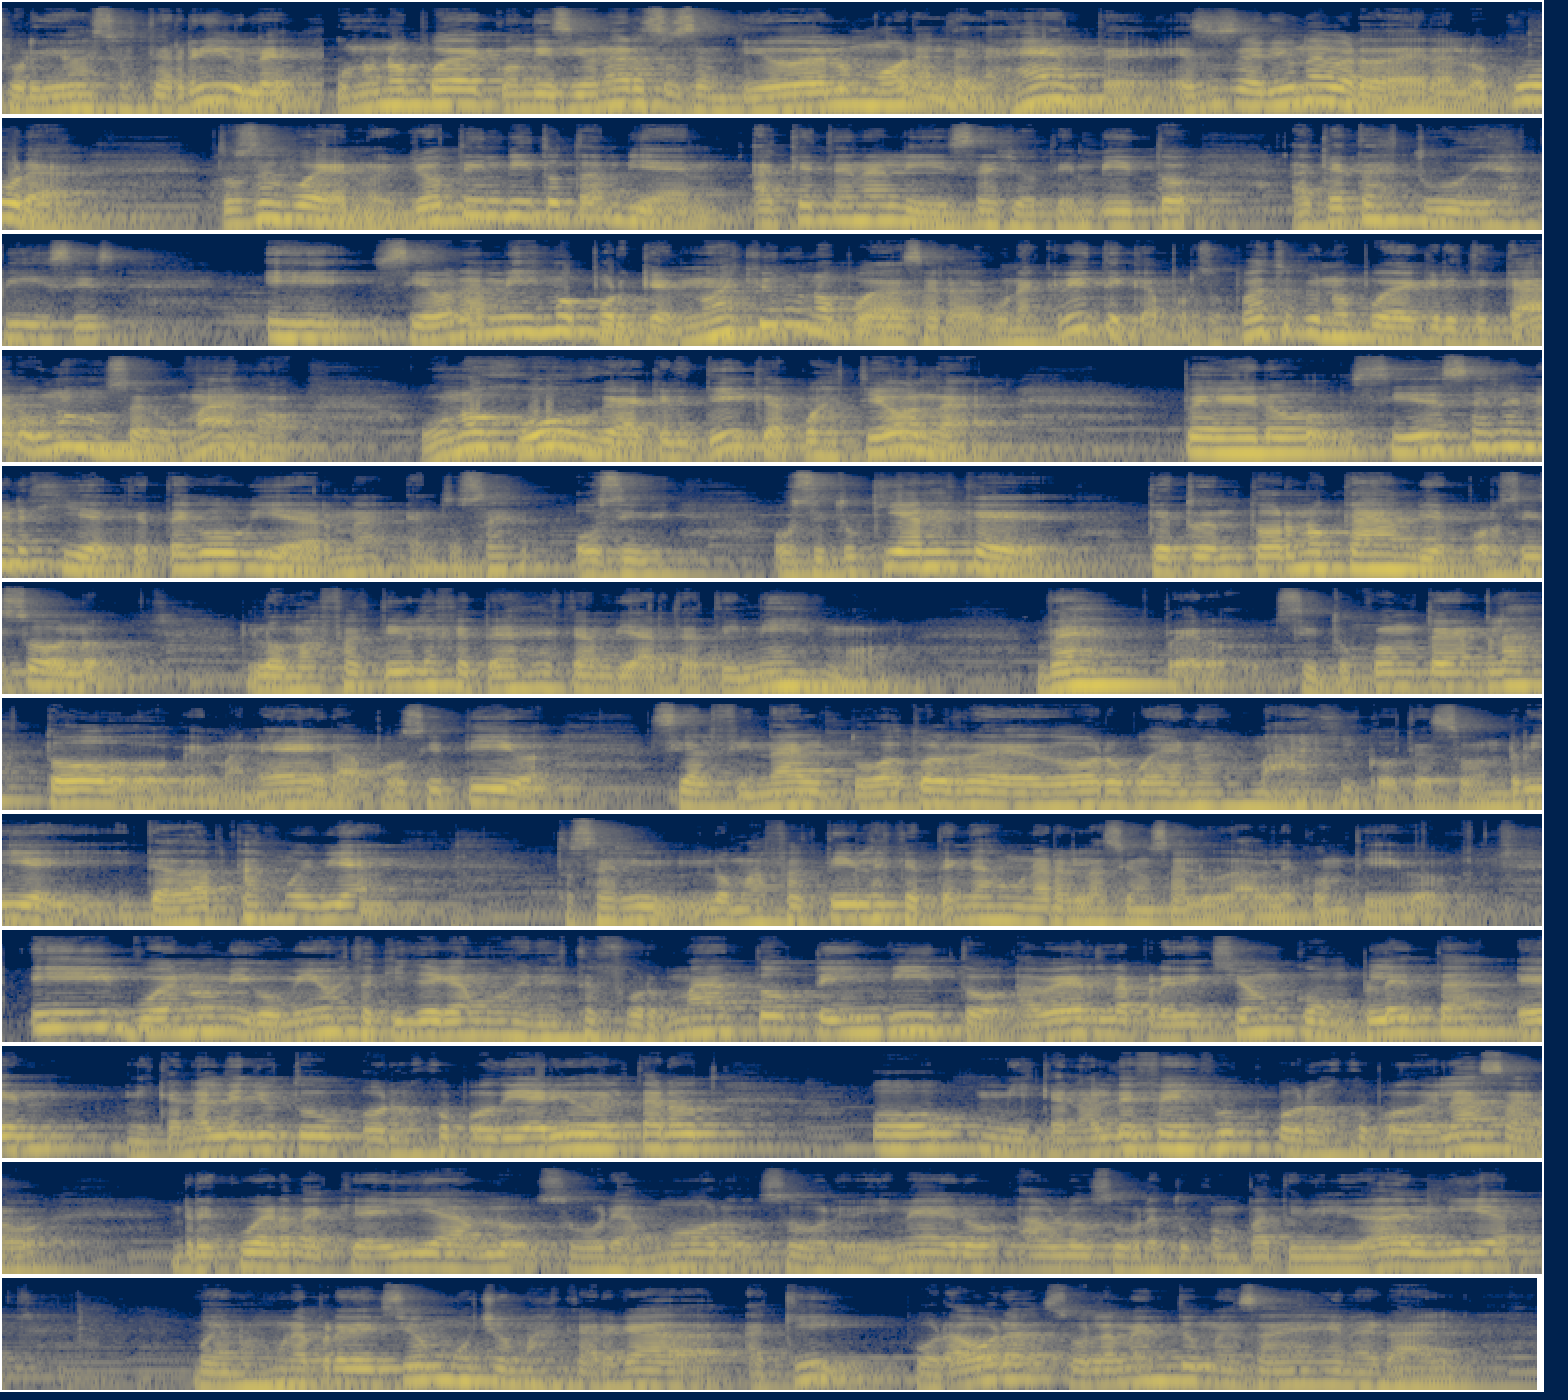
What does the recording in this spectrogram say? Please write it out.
Por Dios, eso es terrible. Uno no puede condicionar su sentido del humor al de la gente. Eso sería una verdadera locura. Entonces, bueno, yo te invito también a que te analices, yo te invito a que te estudies, Pisces, y si ahora mismo, porque no es que uno no pueda hacer alguna crítica, por supuesto que uno puede criticar, uno es un ser humano, uno juzga, critica, cuestiona, pero si esa es la energía que te gobierna, entonces, o si, o si tú quieres que, que tu entorno cambie por sí solo, lo más factible es que tengas que cambiarte a ti mismo. ¿Ves? Pero si tú contemplas todo de manera positiva, si al final todo a tu alrededor, bueno, es mágico, te sonríe y te adaptas muy bien, entonces lo más factible es que tengas una relación saludable contigo. Y bueno, amigo mío, hasta aquí llegamos en este formato. Te invito a ver la predicción completa en mi canal de YouTube Horóscopo Diario del Tarot o mi canal de Facebook Horóscopo de Lázaro. Recuerda que ahí hablo sobre amor, sobre dinero, hablo sobre tu compatibilidad del día. Bueno, es una predicción mucho más cargada. Aquí, por ahora, solamente un mensaje general.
